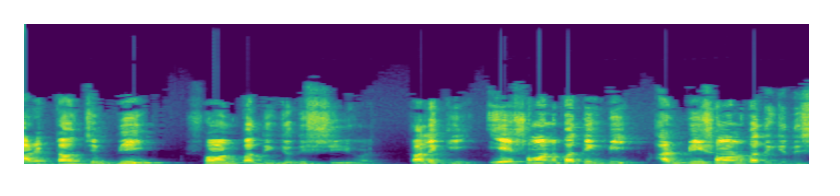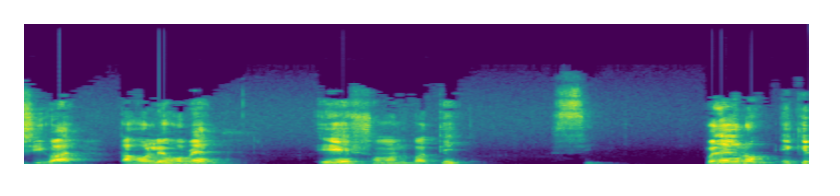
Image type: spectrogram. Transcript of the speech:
আরেকটা হচ্ছে বি সমানুপাতিক যদি সি হয়। তাহলে কি? এ সমানুপাতিক বি আর বি সমানুপাতিক যদি সি হয়, তাহলে হবে এ সমানুপাতিক সি বোঝা গেল? একই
